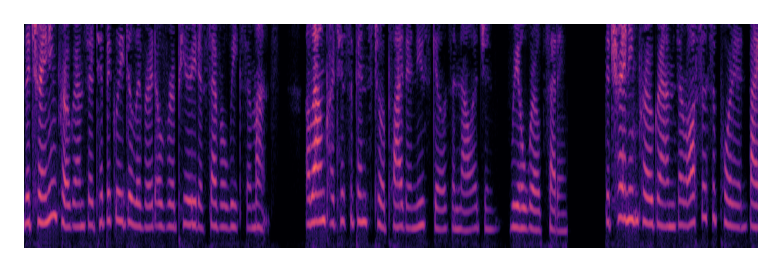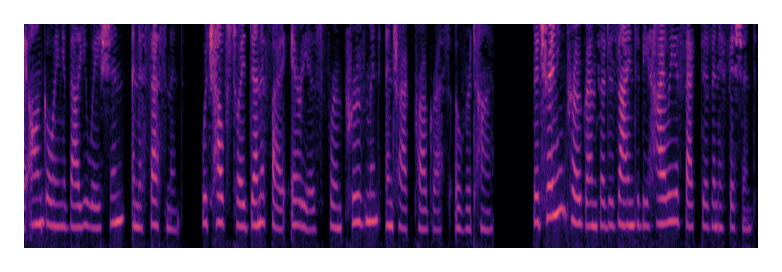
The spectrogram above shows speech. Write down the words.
The training programs are typically delivered over a period of several weeks or months, allowing participants to apply their new skills and knowledge in real-world settings. The training programs are also supported by ongoing evaluation and assessment, which helps to identify areas for improvement and track progress over time. The training programs are designed to be highly effective and efficient,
